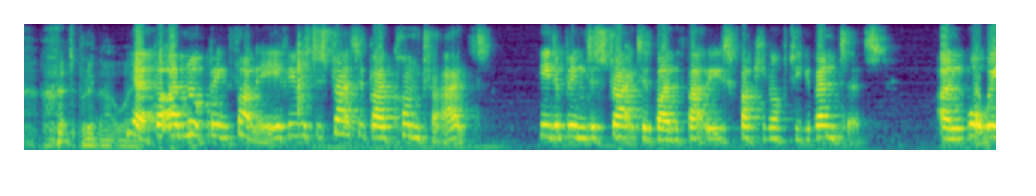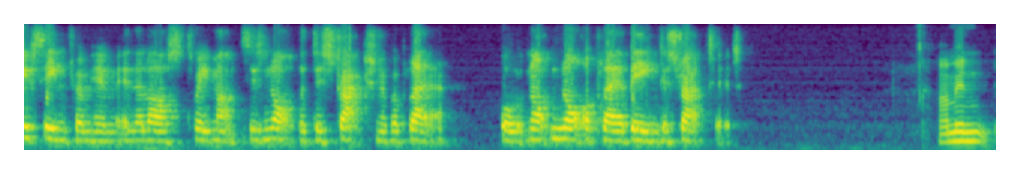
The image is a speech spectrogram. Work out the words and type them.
Let's put it that way. Yeah, but I'm not being funny. If he was distracted by a contract, he'd have been distracted by the fact that he's fucking off to Juventus. And what we've seen from him in the last three months is not the distraction of a player, or not not a player being distracted. I mean,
